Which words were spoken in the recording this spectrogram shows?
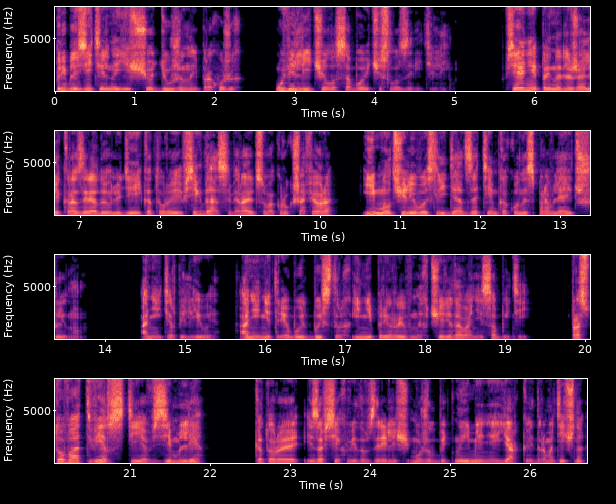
приблизительно еще дюжиной прохожих, увеличила собой число зрителей. Все они принадлежали к разряду людей, которые всегда собираются вокруг шофера и молчаливо следят за тем, как он исправляет шину. Они терпеливы, они не требуют быстрых и непрерывных чередований событий. Простого отверстия в земле, которое изо всех видов зрелищ может быть наименее ярко и драматично,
